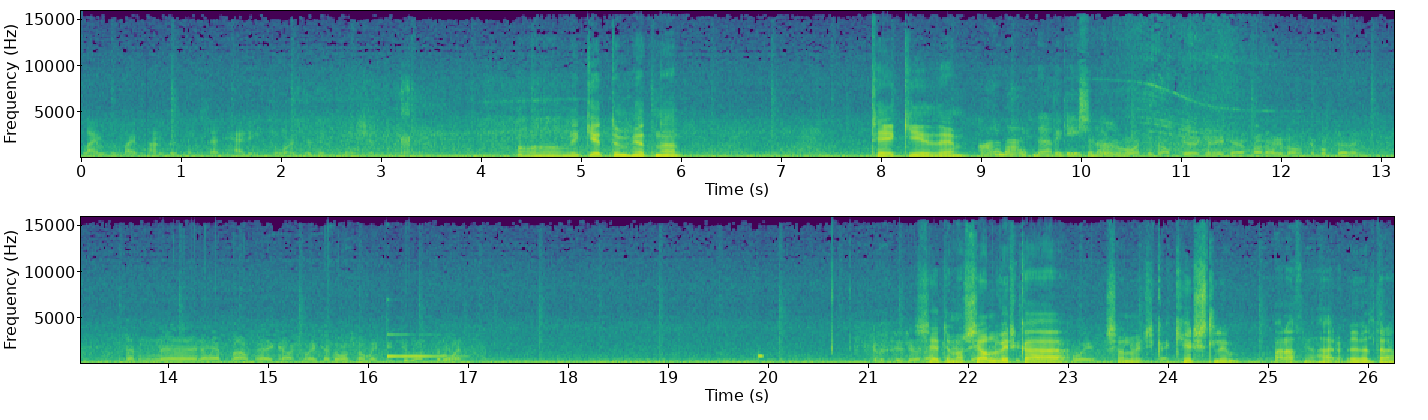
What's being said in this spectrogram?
climb to 500 and set heading towards your destination. Og við getum hérna tekið um, Automatic navigation on. One two Golf Sierra Kennedy Tower, Fun Heavy Boeing 777. Seven and a half miles ahead, caution wake, clear the one runway, two two left for the wind. setjum á sjálfvirka sjálfvirka kyrslu bara af því að það er auðveldara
